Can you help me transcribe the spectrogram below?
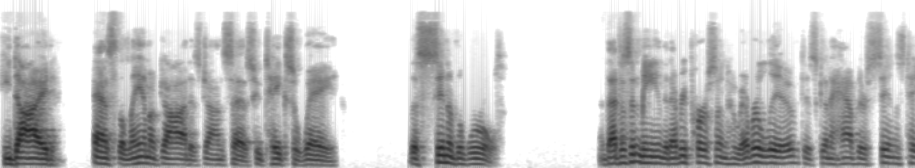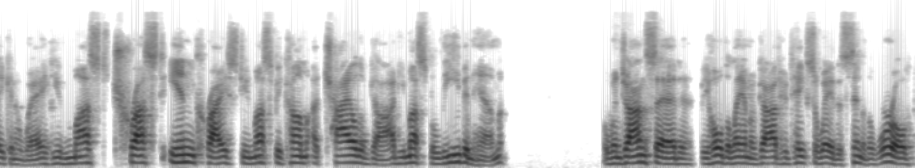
He died as the Lamb of God, as John says, who takes away the sin of the world. And that doesn't mean that every person who ever lived is going to have their sins taken away. You must trust in Christ. You must become a child of God. You must believe in him. But when John said, Behold, the Lamb of God who takes away the sin of the world,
